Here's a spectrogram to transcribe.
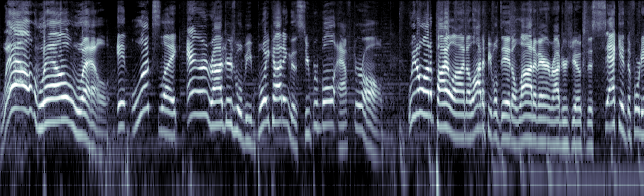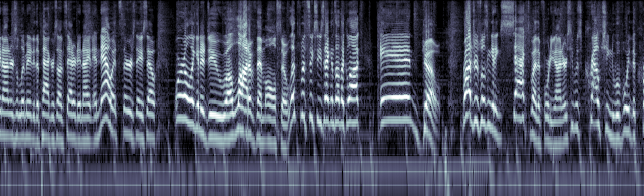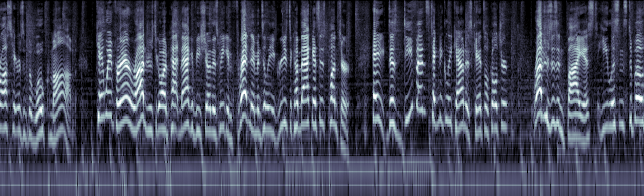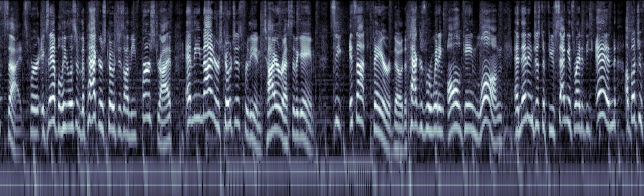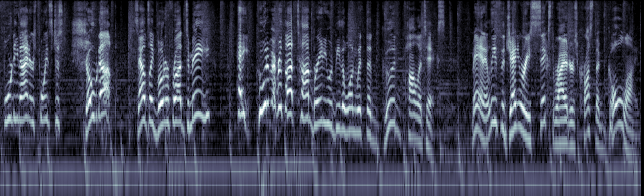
Well, well, well. It looks like Aaron Rodgers will be boycotting the Super Bowl after all. We don't want to pile on. A lot of people did a lot of Aaron Rodgers jokes the second the 49ers eliminated the Packers on Saturday night, and now it's Thursday, so we're only going to do a lot of them also. Let's put 60 seconds on the clock and go. Rodgers wasn't getting sacked by the 49ers, he was crouching to avoid the crosshairs of the woke mob. Can't wait for Aaron Rodgers to go on Pat McAfee's show this week and threaten him until he agrees to come back as his punter. Hey, does defense technically count as cancel culture? Rodgers isn't biased. He listens to both sides. For example, he listened to the Packers coaches on the first drive and the Niners coaches for the entire rest of the game. See, it's not fair though. The Packers were winning all game long, and then in just a few seconds, right at the end, a bunch of 49ers points just showed up. Sounds like voter fraud to me. Hey, who would have ever thought Tom Brady would be the one with the good politics? Man, at least the January 6th rioters crossed the goal line.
